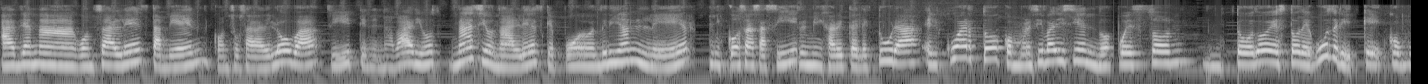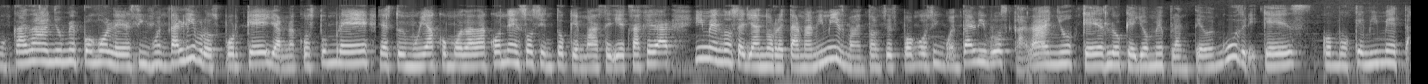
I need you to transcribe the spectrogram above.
Adriana González también con su saga de Loba, sí, tienen a varios nacionales que podrían leer y cosas así. Es mi jarita de lectura. El cuarto, como les iba diciendo, pues son todo esto de Goodreads, que como cada año me pongo a leer 50 libros porque ya me acostumbré, ya estoy muy acomodada con eso, siento que más sería exagerar y menos sería no retarme a mí misma. Entonces pongo 50 libros cada año, que es lo que yo me planteo en Goodreads, que es como que mi meta.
